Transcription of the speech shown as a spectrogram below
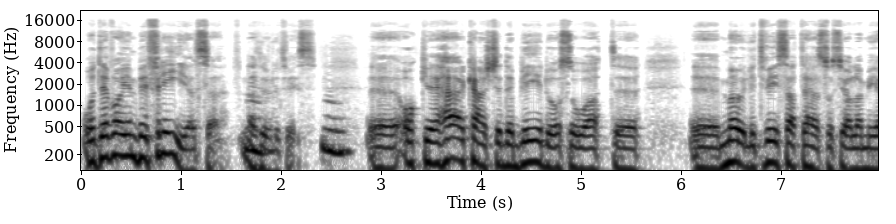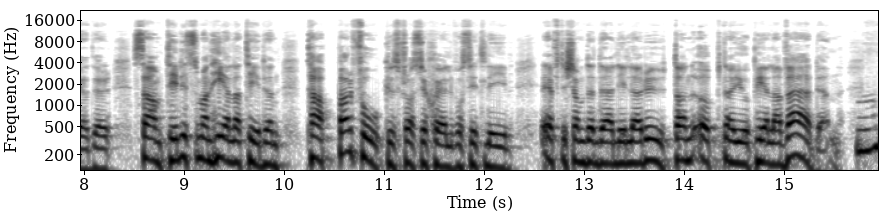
Och det var ju en befrielse mm. naturligtvis. Mm. Mm. Och här kanske det blir då så att eh, eh, möjligtvis att det här sociala medier samtidigt som man hela tiden tappar fokus från sig själv och sitt liv eftersom den där lilla rutan öppnar ju upp hela världen. Mm.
